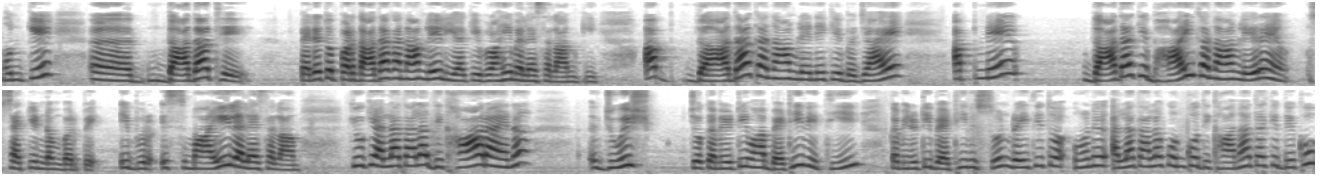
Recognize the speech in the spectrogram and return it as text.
ان کے دادا تھے۔ پہلے تو پردادا کا نام لے لیا کہ ابراہیم علیہ السلام کی۔ اب دادا کا نام لینے کے بجائے اپنے دادا کے بھائی کا نام لے رہے ہیں سیکنڈ نمبر پہ، ابر اسماعیل علیہ السلام۔ کیونکہ اللہ تعالیٰ دکھا رہا ہے نا جوئش جو کمیونٹی وہاں بیٹھی ہوئی تھی کمیونٹی بیٹھی ہوئی سن رہی تھی، تو انہوں نے اللہ تعالیٰ کو ان کو دکھانا تھا کہ دیکھو،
